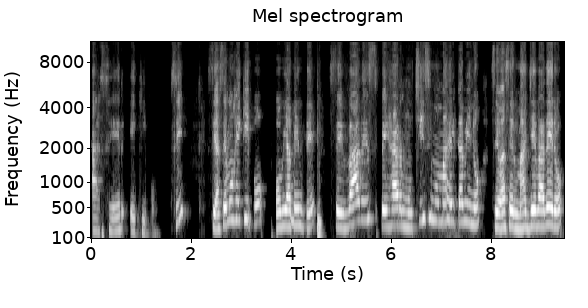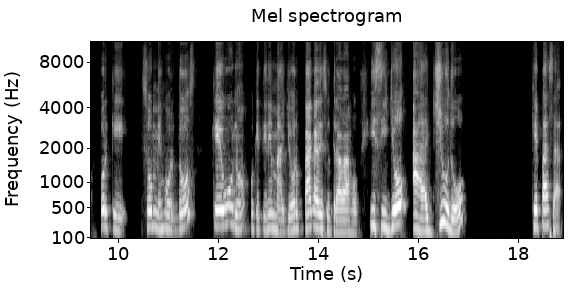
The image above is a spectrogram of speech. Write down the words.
hacer equipo, ¿sí? Si hacemos equipo, obviamente se va a despejar muchísimo más el camino, se va a hacer más llevadero porque son mejor dos que uno porque tiene mayor paga de su trabajo. Y si yo ayudo, ¿qué pasa?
